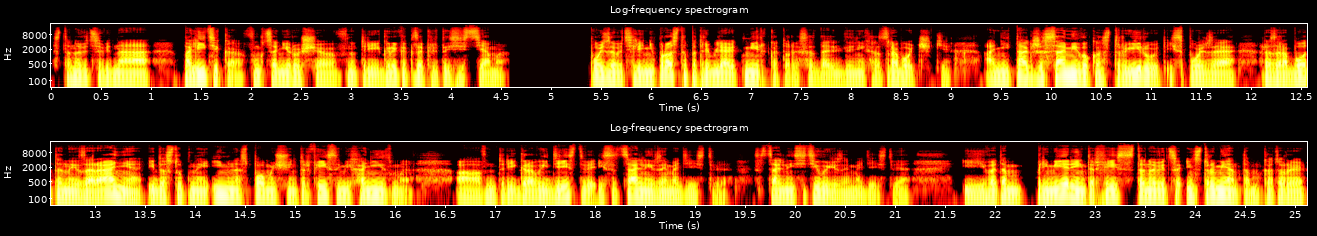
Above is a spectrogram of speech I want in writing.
становится видна политика, функционирующая внутри игры как закрытой системы. Пользователи не просто потребляют мир, который создали для них разработчики, они также сами его конструируют, используя разработанные заранее и доступные именно с помощью интерфейса механизмы, а, внутриигровые действия и социальные взаимодействия, социальные сетевые взаимодействия. И в этом примере интерфейс становится инструментом, который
